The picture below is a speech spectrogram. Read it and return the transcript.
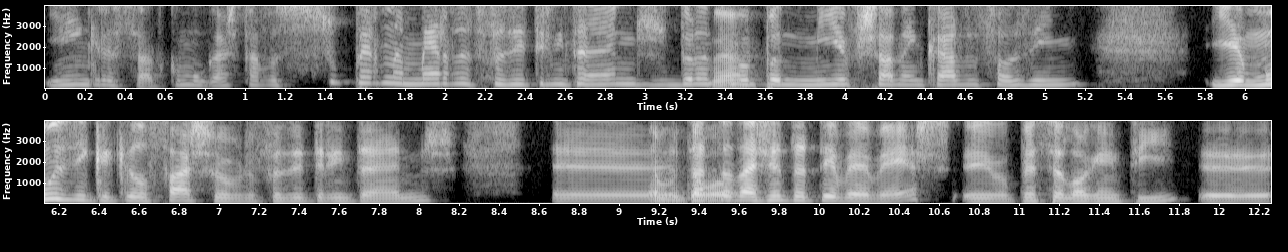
E é engraçado como o gajo estava super na merda de fazer 30 anos durante É. uma pandemia, fechado em casa sozinho. E a música que ele faz sobre fazer 30 anos, eh, É muito está boa. toda a gente a ter bebés. Eu pensei logo em ti. eh,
